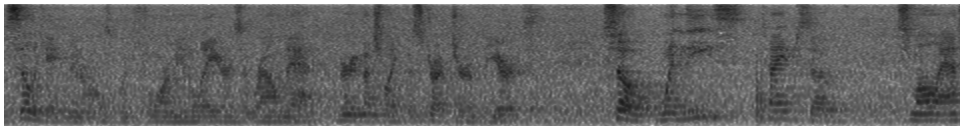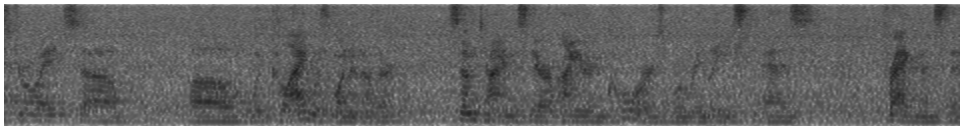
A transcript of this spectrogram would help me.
silicate minerals would form in layers around that, very much like the structure of the Earth. So when these types of small asteroids, uh, would collide with one another, sometimes their iron cores were released as fragments that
